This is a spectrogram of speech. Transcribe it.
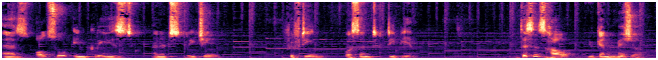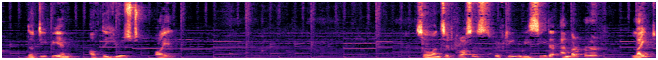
has also increased and it's reaching 15% TPM. This is how you can measure the TPM of the used oil. So once it crosses 15, we see the amber color light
